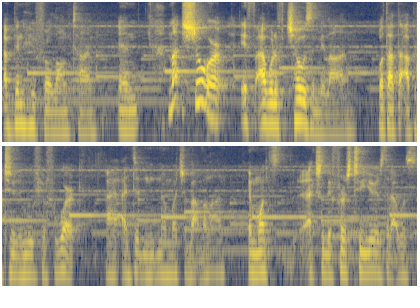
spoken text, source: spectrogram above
I've been here for a long time, and I'm not sure if I would have chosen Milan without the opportunity to move here for work. I, I, didn't know much about Milan. And once, actually the first two years that I was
